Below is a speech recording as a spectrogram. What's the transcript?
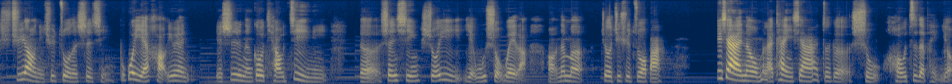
需要你去做的事情。不过也好，因为也是能够调剂你的身心，所以也无所谓了。好，那么。就继续做吧。接下来呢，我们来看一下这个属猴子的朋友。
